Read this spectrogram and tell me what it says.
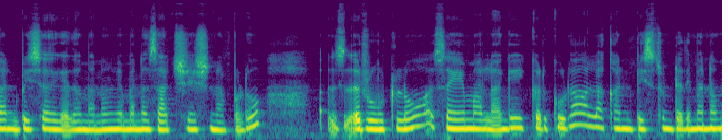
కనిపిస్తుంది కదా మనం ఏమైనా సెర్చ్ చేసినప్పుడు రూట్లో సేమ్ అలాగే ఇక్కడ కూడా అలా కనిపిస్తుంటుంది. మనం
